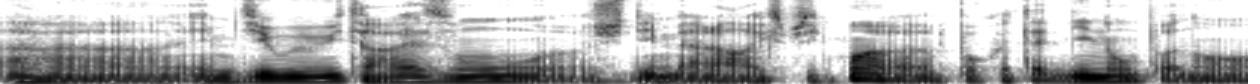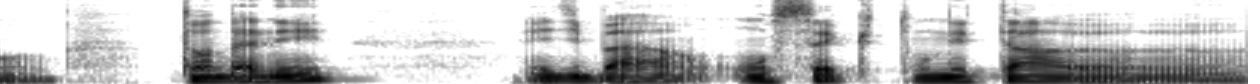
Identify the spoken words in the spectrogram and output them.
Euh, il me dit oui, oui, t'as raison. Je dis mais alors explique-moi pourquoi t'as dit non pendant tant d'années? Et il dit bah on sait que ton état euh,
